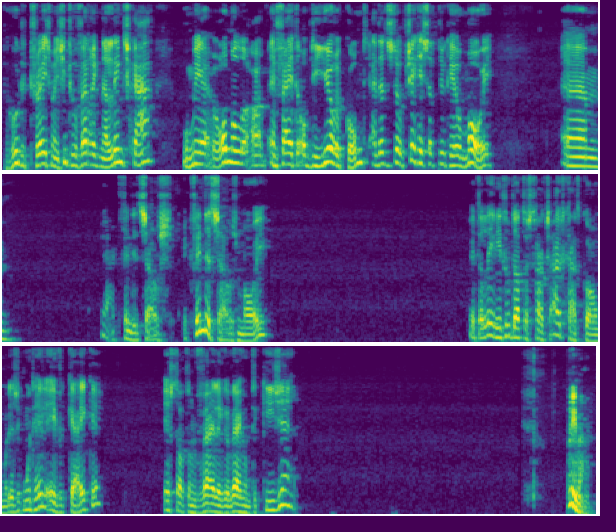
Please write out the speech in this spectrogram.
goede trace, maar je ziet hoe verder ik naar links ga, hoe meer rommel in feite op die jurk komt. En dat is, op zich is dat natuurlijk heel mooi. Um, ja, ik vind dit zelfs, ik vind dit zelfs mooi. Ik weet alleen niet hoe dat er straks uit gaat komen, dus ik moet heel even kijken. Is dat een veilige weg om te kiezen? Prima.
